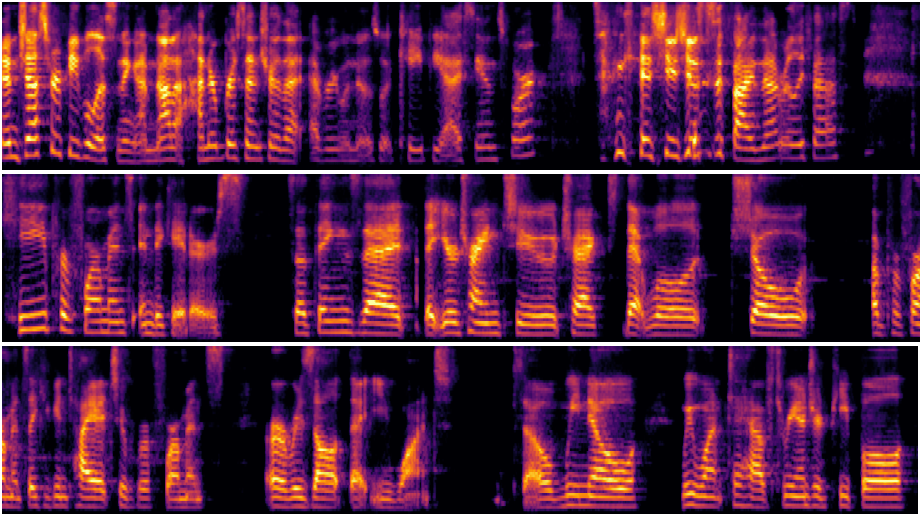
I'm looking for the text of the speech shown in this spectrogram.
And just for people listening i'm not 100% sure that everyone knows what kpi stands for so can you just define that really fast. Key performance indicators. So things that that you're trying to track that will show a performance like you can tie it to a performance or a result that you want. So we know we want to have 300 people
